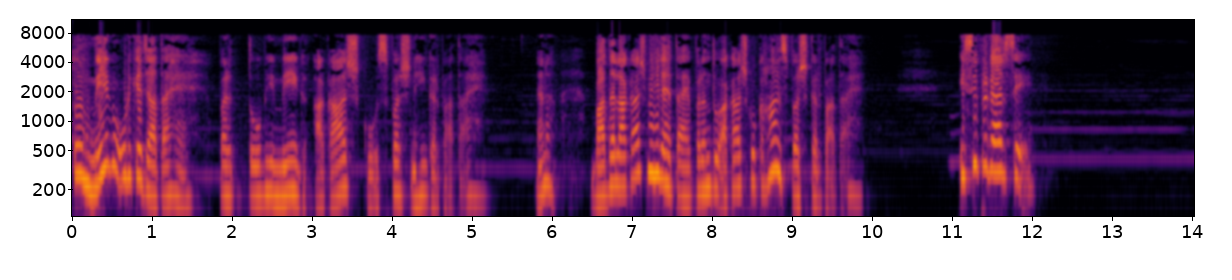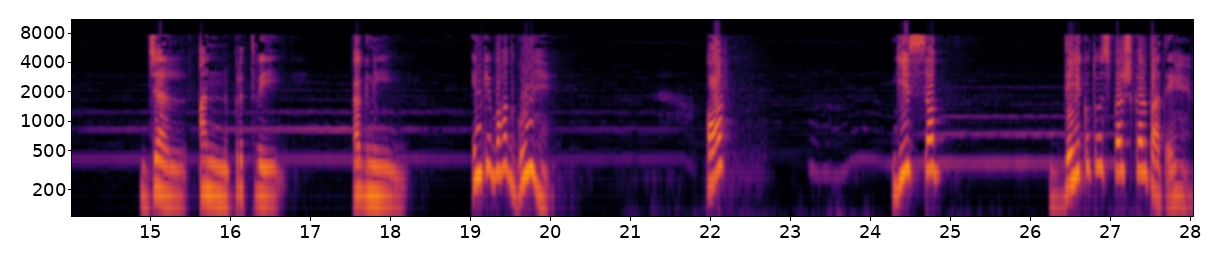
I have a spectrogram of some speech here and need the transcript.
तो मेघ उड़ के जाता है, पर तो भी मेघ आकाश को स्पर्श नहीं कर पाता है। है ना? बादल आकाश में ही रहता है, परंतु आकाश को कहाँ स्पर्श कर पाता है? इसी प्रकार से जल, अन्न, पृथ्वी, अग्नि, इनके बहुत गुण हैं। और ये सब देह को तो स्पर्श कर पाते हैं,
